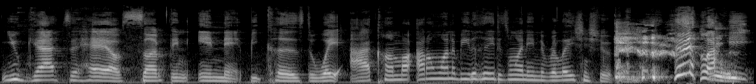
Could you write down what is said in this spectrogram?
you got to have something in that because the way I come out, I don't want to be the hoodest one in the relationship. like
